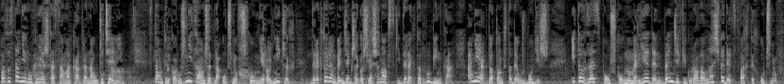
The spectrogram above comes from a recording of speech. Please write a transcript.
Pozostanie również ta sama kadra nauczycieli. Z tą tylko różnicą, że dla uczniów szkół nierolniczych dyrektorem będzie Grzegorz Jasionowski, dyrektor Rubinka, a nie jak dotąd Tadeusz Budzisz. I to zespół szkół numer jeden będzie figurował na świadectwach tych uczniów.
